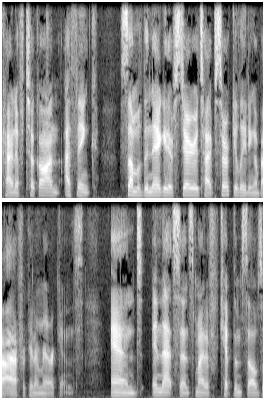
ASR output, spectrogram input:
kind of took on, I think, some of the negative stereotypes circulating about African Americans. And in that sense, might have kept themselves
